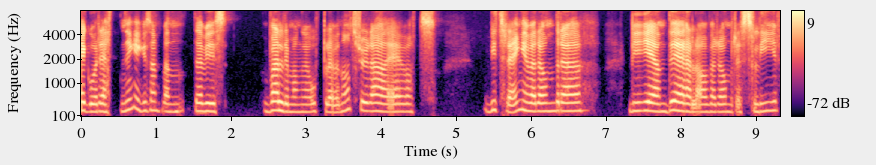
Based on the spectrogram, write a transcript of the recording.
egoretning, ikke sant. Men det vi veldig mange opplever nå, tror jeg, er at vi trenger hverandre. Vi er en del av hverandres liv.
